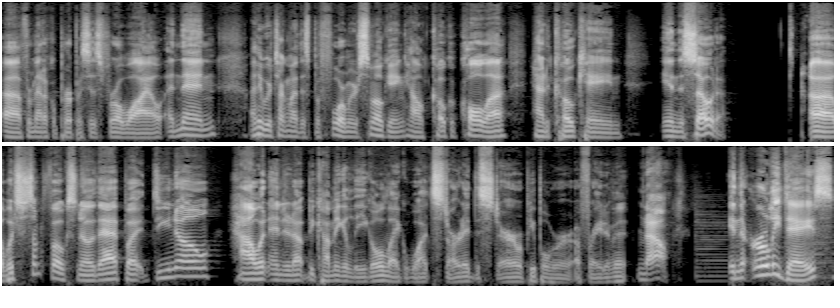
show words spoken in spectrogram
uh, for medical purposes for a while, and then I think we were talking about this before. We were smoking how Coca Cola had cocaine in the soda, uh, which some folks know that. But do you know how it ended up becoming illegal? Like what started the stir where people were afraid of it? no. in the early days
